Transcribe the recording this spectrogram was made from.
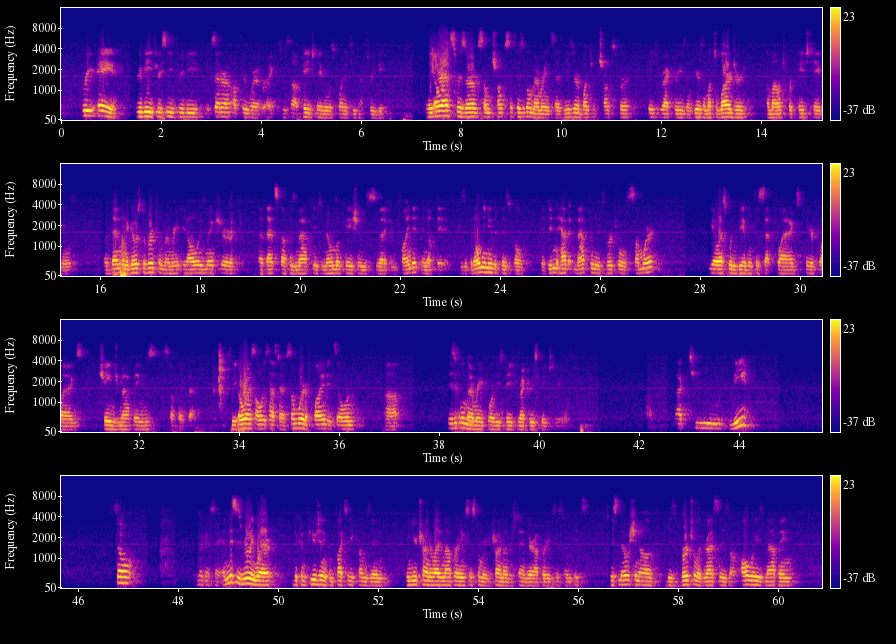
3A, 3B, 3C, 3D, etc., up through wherever, right? Because we saw a page table was pointed to that 3B. So the OS reserves some chunks of physical memory and says these are a bunch of chunks for page directories, and here's a much larger amount for page tables. But then when it goes to virtual memory, it always makes sure that that stuff is mapped into known locations so that it can find it and update it. Because if it only knew the physical, it didn't have it mapped into its virtual somewhere, the OS wouldn't be able to set flags, clear flags, change mappings, stuff like that. So the OS always has to have somewhere to find its own uh, physical memory for these page directories, page tables. Back to me. So, like I say, and this is really where the confusion and complexity comes in when you're trying to write an operating system or you're trying to understand their operating system. It's this notion of these virtual addresses are always mapping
